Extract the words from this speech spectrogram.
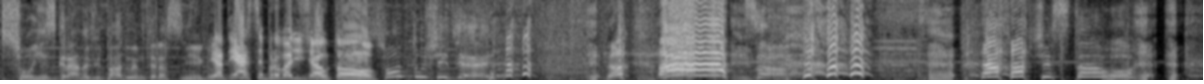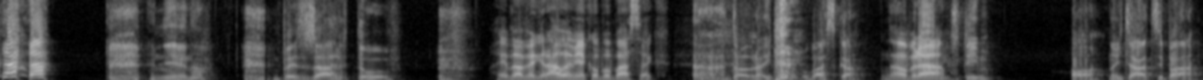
Co jest grane? Wypadłem teraz z niego. Ja, ja chcę prowadzić auto! Co tu się dzieje? No. A! Co? Co się stało? Nie no. Bez żartów. Chyba wygrałem jako bobasek. A, dobra, idź na pobaska. Dobra. Team. O, no i cacy, pa.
